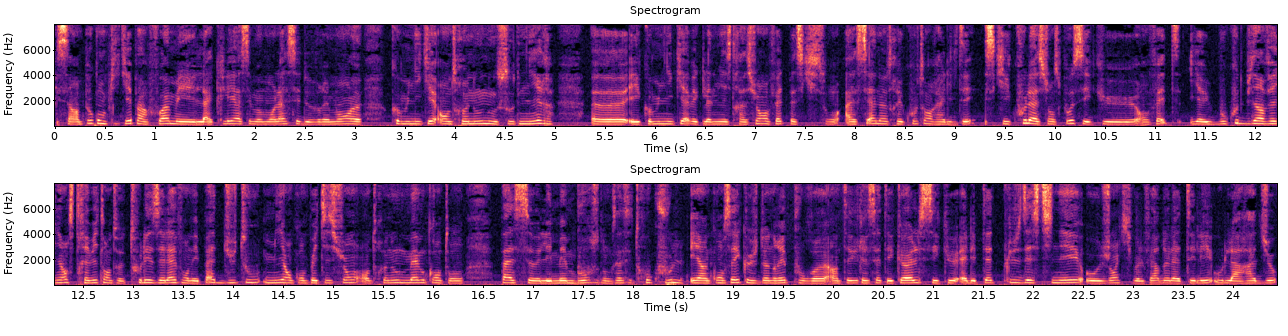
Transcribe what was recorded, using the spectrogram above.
C'est un peu compliqué parfois, mais la clé à ces moments-là, c'est de vraiment euh, communiquer entre nous, nous soutenir euh, et communiquer avec l'administration en fait parce qu'ils sont assez à notre écoute en réalité. Ce qui est cool à Sciences Po, c'est que en fait, il y a eu beaucoup de bienveillance très vite entre tous les élèves. On n'est pas du tout mis en compétition entre nous, même quand on passe les mêmes bourses. Donc ça, c'est trop cool. Et un conseil que je donnerais pour euh, intégrer cette école, c'est qu'elle est peut-être plus destinée aux gens qui veulent faire de la télé ou de la radio.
